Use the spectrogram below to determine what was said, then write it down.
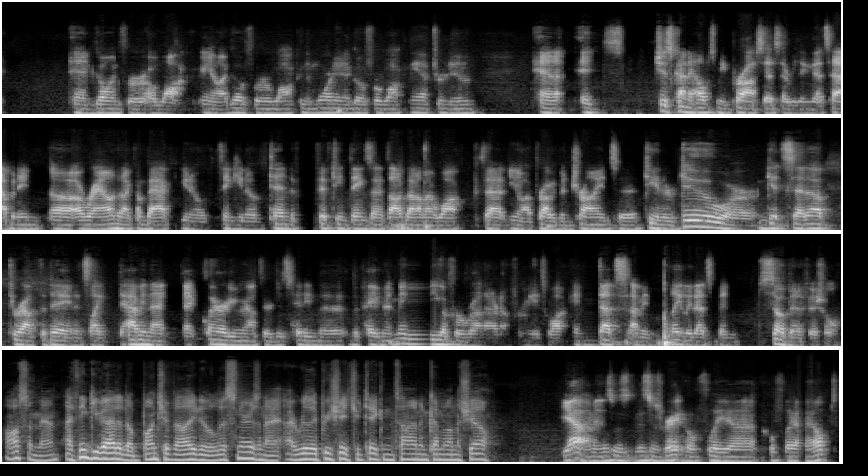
and going for a walk. You know, I go for a walk in the morning, I go for a walk in the afternoon, and it's just kind of helps me process everything that's happening uh, around. And I come back, you know, thinking of 10 to 15 things that I thought about on my walk that, you know, I've probably been trying to, to either do or get set up throughout the day. And it's like having that, that clarity when out there just hitting the, the pavement. Maybe you go for a run. I don't know. For me, it's walking. That's, I mean, lately that's been so beneficial. Awesome, man. I think you've added a bunch of value to the listeners, and I, I really appreciate you taking the time and coming on the show. Yeah, I mean, this was this was great. Hopefully, uh, hopefully, I helped.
